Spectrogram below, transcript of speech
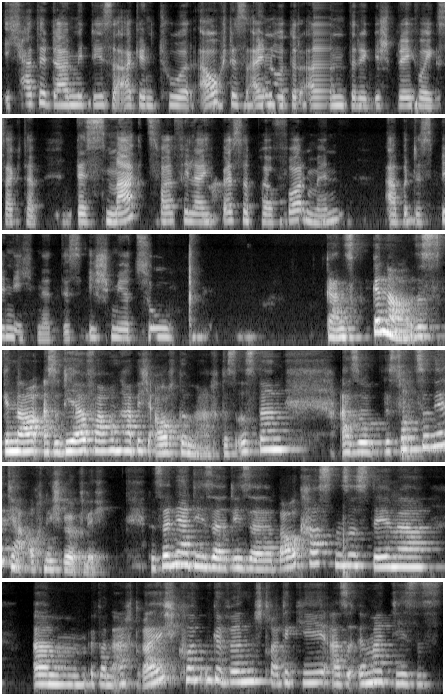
ich hatte da mit dieser Agentur auch das ein oder andere Gespräch, wo ich gesagt habe, das mag zwar vielleicht besser performen, aber das bin ich nicht. Das ist mir zu. Ganz genau. Das ist genau, also die Erfahrung habe ich auch gemacht. Das ist dann, also das funktioniert ja auch nicht wirklich. Das sind ja diese, diese Baukastensysteme, ähm, über Nacht reich Kunden gewinnen Strategie. Also immer dieses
